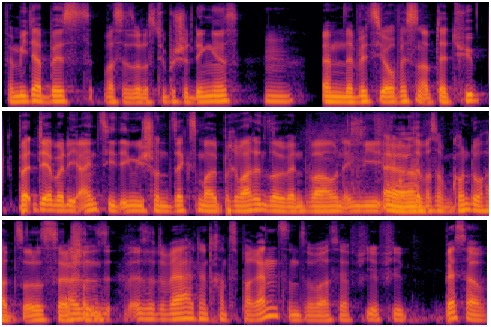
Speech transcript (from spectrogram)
Vermieter bist, was ja so das typische Ding ist, ähm, dann willst du ja auch wissen, ob der Typ, der bei dir einzieht, irgendwie schon sechsmal privatinsolvent war und irgendwie, Ja. ob der was auf dem Konto hat. So, das ist ja Also, schon. also da wäre halt eine Transparenz und sowas ja viel, viel besser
